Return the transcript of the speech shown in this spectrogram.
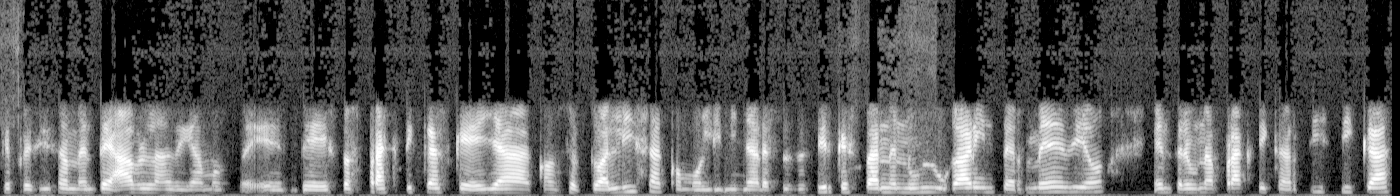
que precisamente habla, digamos, de, de estas prácticas que ella conceptualiza como liminares, es decir, que están en un lugar intermedio entre una práctica artística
